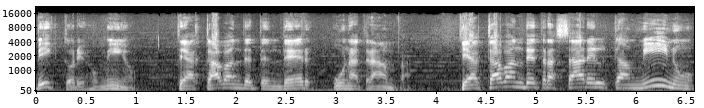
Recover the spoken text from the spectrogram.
Víctor, hijo mío, te acaban de tender una trampa. Te acaban de trazar el camino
